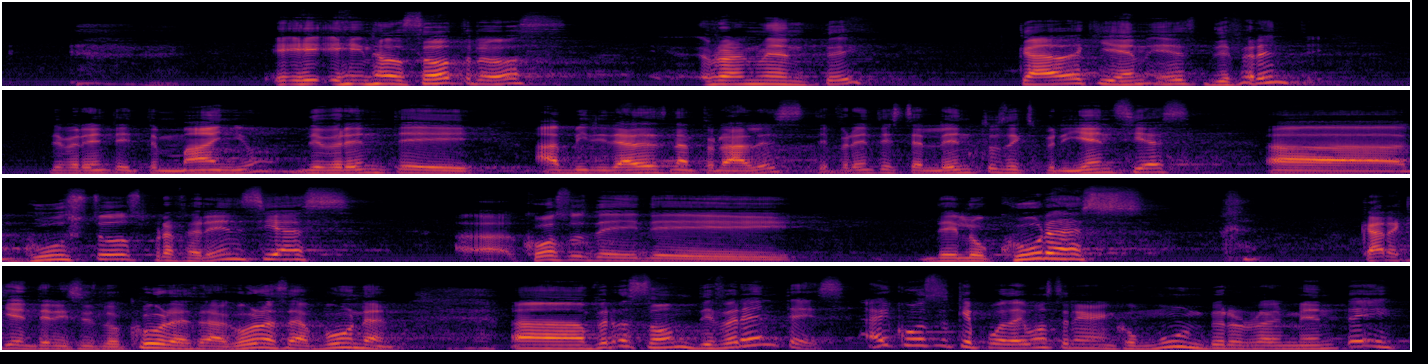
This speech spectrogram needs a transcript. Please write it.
y, y nosotros realmente, cada quien es diferente. Diferente tamaño, diferentes habilidades naturales, diferentes talentos, experiencias, ah, gustos, preferencias, ah, cosas de, de- de locuras. Cada quien tiene sus locuras, algunos abundan, Ah, pero son diferentes. Hay cosas que podemos tener en común, pero realmente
